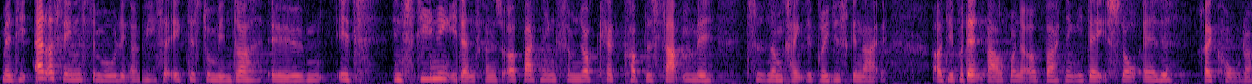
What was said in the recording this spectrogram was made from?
Men de allerseneste målinger viser ikke desto mindre øh, et, en stigning i danskernes opbakning, som nok kan kobles sammen med tiden omkring det britiske nej. Og det er på den baggrund, at opbakningen i dag slår alle rekorder.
